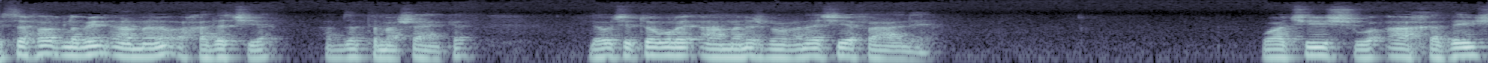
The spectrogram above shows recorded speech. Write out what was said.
ئێستا فەرق لە بین ئامانە و ئەخەدە چییە ئەبزە تەماشایان کرد لەوە چێت تۆ بڵێ ئامانش بمعنای چییە فعالەیە واچیش و ئاخەدەیش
